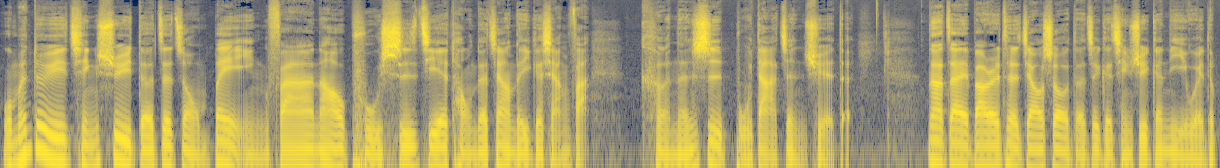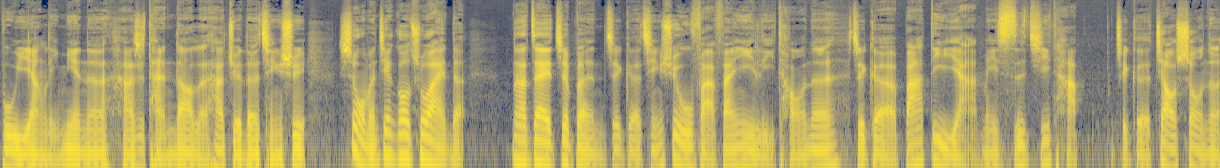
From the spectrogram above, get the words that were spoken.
我们对于情绪的这种被引发，然后普世皆同的这样的一个想法，可能是不大正确的。那在巴瑞特教授的这个情绪跟你以为的不一样里面呢，他是谈到了他觉得情绪是我们建构出来的。那在这本这个情绪无法翻译里头呢，这个巴蒂亚梅斯基塔这个教授呢，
